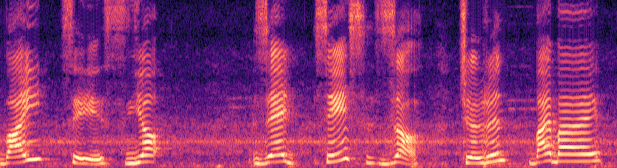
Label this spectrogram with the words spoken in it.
Y says Y. Z says Z. Children, bye bye.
